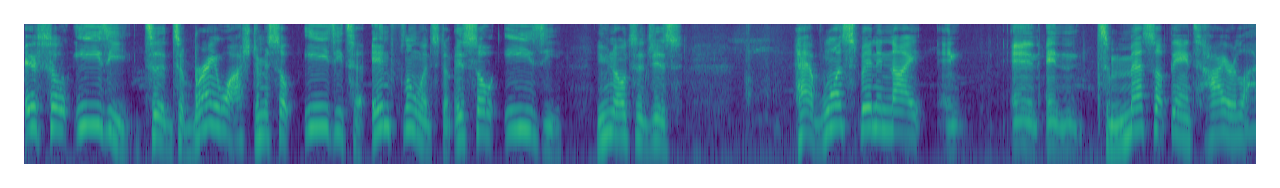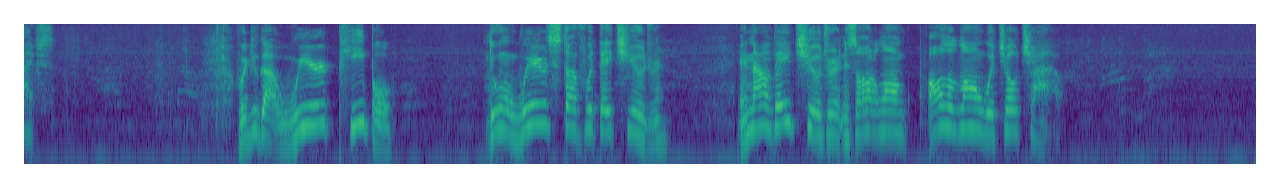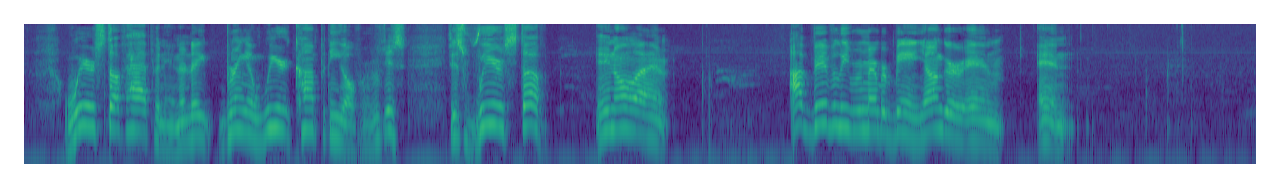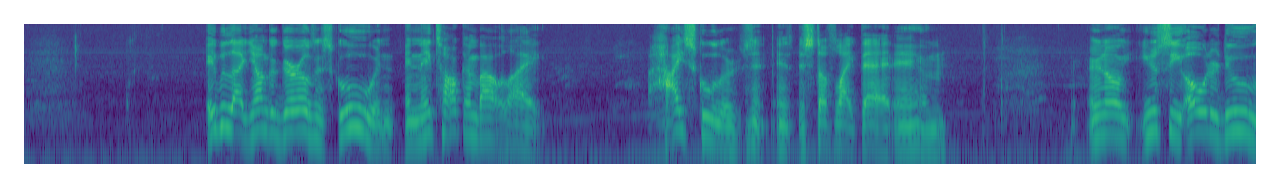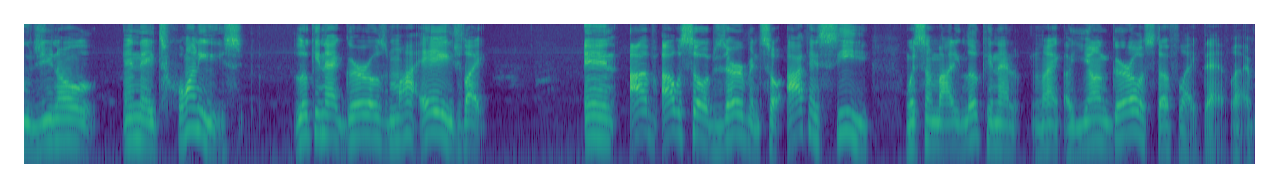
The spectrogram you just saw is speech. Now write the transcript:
it's so easy to, to brainwash them. It's so easy to influence them. It's so easy, you know, to just have one spending night and and and to mess up their entire lives. Where you got weird people doing weird stuff with their children, and now they children is all along all along with your child. Weird stuff happening, and they bringing weird company over. Just just weird stuff, you know. Like I vividly remember being younger and and it be like younger girls in school and, and they talking about like high schoolers and, and, stuff like that and you know you see older dudes you know in their 20s looking at girls my age like and I've, I was so observant so I can see when somebody looking at like a young girl and stuff like that like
